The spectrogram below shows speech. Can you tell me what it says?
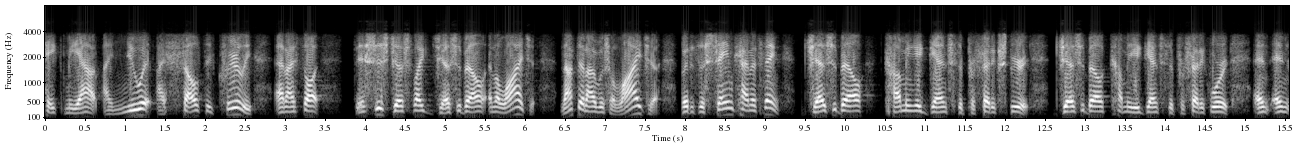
take me out. I knew it. I felt it clearly. And I thought, this is just like Jezebel and Elijah. Not that I was Elijah, but it's the same kind of thing. Jezebel coming against the prophetic spirit, Jezebel coming against the prophetic word. And and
